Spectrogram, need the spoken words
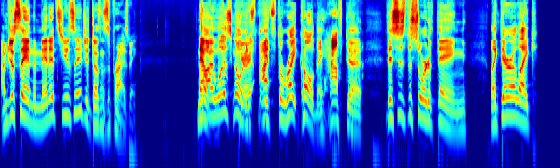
I'm just saying the minutes usage, it doesn't surprise me. Now I was no, curious. It's, I- it's the right call. They have to. This is the sort of thing. Like there are like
